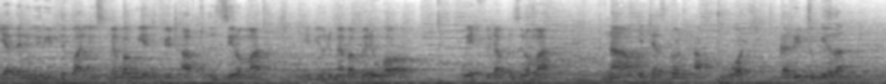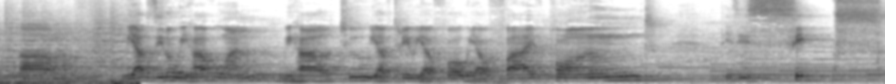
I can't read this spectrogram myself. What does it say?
here, then we read the values. Remember we had filled up to the zero mark, if you remember very well, we had filled up to zero mark. Now it has gone up to what? We can read together. Um, we have zero, we have one, we have two, we have three, we have four, we have five point, this is six,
